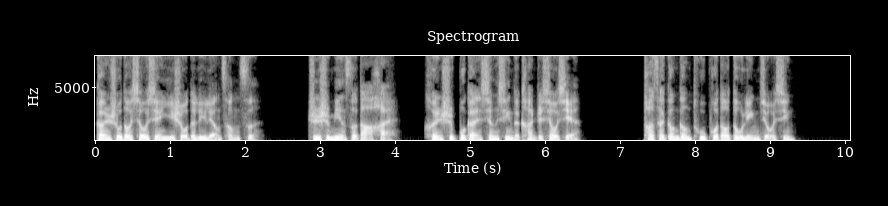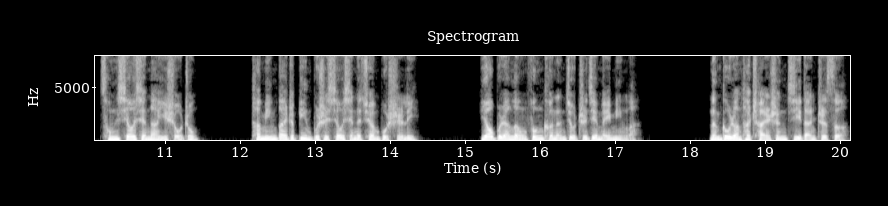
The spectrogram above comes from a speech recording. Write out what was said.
感受到萧贤一手的力量层次，只是面色大骇，很是不敢相信的看着萧贤。他才刚刚突破到斗灵九星。从萧贤那一手中，他明白这并不是萧贤的全部实力，要不然冷风可能就直接没命了。能够让他产生忌惮之色，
